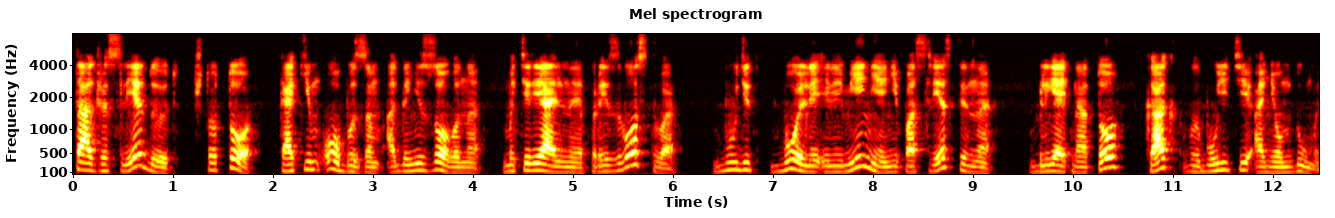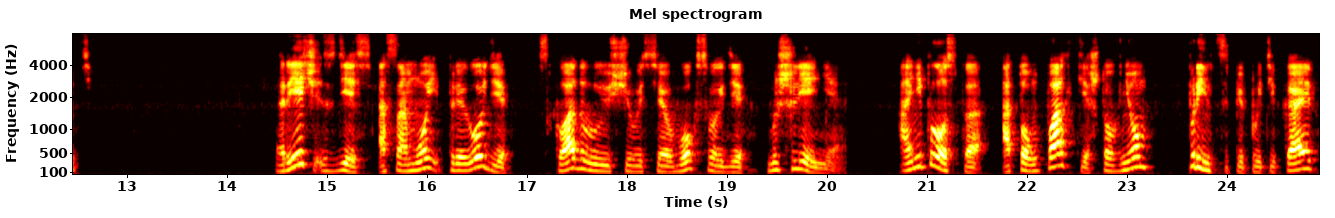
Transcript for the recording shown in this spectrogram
также следует, что то, каким образом организовано материальное производство, будет более или менее непосредственно влиять на то, как вы будете о нем думать. Речь здесь о самой природе складывающегося в Оксфорде мышления, а не просто о том факте, что в нем в принципе протекает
